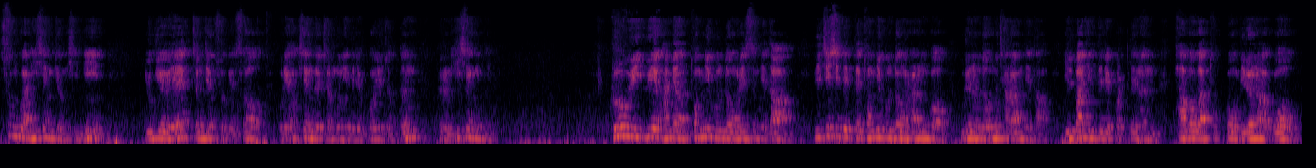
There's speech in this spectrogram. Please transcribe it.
숭고한 희생 정신이 6.25의 전쟁 속에서 우리 학생들 젊은이들이 보여줬던 그런 희생입니다. 그 위에 가면 독립운동을 했습니다. 일제시대 때 독립운동을 하는 거 우리는 너무 잘합니다. 일반인들이 볼 때는 바보가 돕고 미련하고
